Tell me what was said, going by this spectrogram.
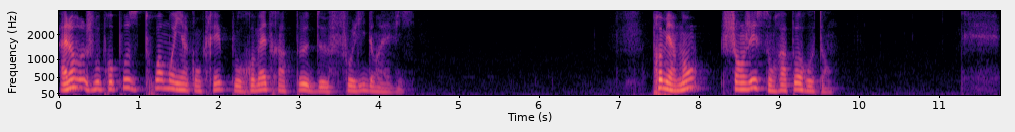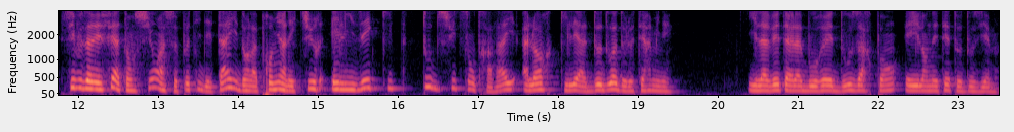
Alors je vous propose trois moyens concrets pour remettre un peu de folie dans la vie. Premièrement, changer son rapport au temps. Si vous avez fait attention à ce petit détail, dans la première lecture, Élisée quitte tout de suite son travail alors qu'il est à deux doigts de le terminer. Il avait à labourer douze arpents et il en était au douzième.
